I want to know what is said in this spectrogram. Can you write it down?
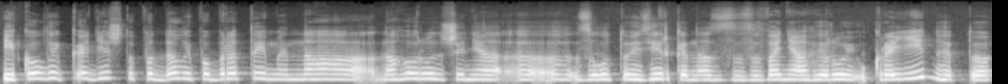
І коли, звісно, подали побратими на нагородження е, Золотої зірки на звання Герой України, то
